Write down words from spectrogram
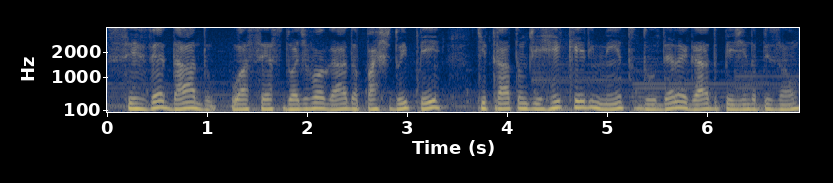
ser vedado o acesso do advogado à parte do IP que tratam de requerimento do delegado pedindo a prisão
